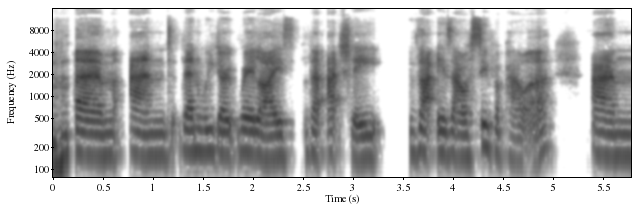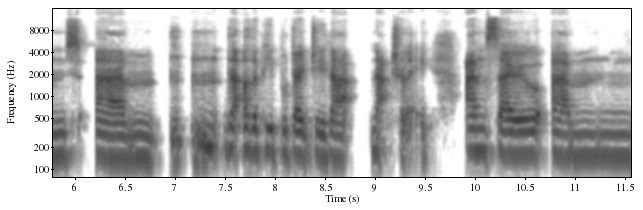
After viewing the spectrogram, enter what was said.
Mm-hmm. Um, and then we don't realize that actually that is our superpower and um, that other people don't do that naturally. And so um,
